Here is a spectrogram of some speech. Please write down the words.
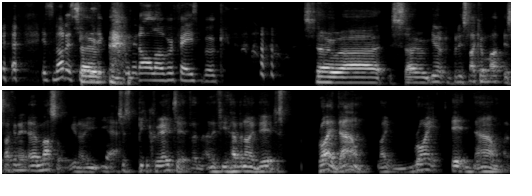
it's not a secret. So, put it all over Facebook. So, uh, so you know, but it's like a it's like a, a muscle. You know, you, Yeah. you just be creative, and, and if you have an idea, just write it down. Like write it down. Like,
